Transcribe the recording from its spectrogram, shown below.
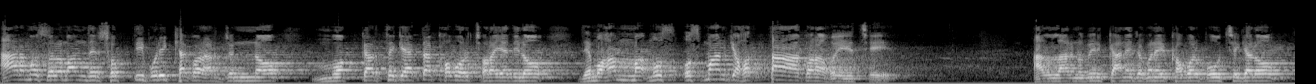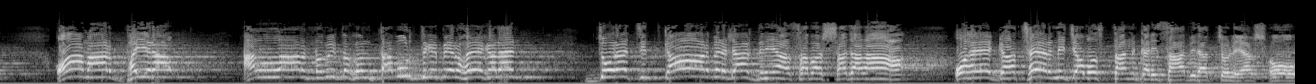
আর মুসলমানদের শক্তি পরীক্ষা করার জন্য মক্কার থেকে একটা খবর ছড়াইয়া দিল যে মোহাম্মদ ওসমানকে হত্যা করা হয়েছে। আল্লাহর নবীর কানে যখন এই খবর পৌঁছে গেল, ও আমার ভাইয়েরা, আল্লাহর নবী তখন তাবুর থেকে বের হয়ে গেলেন। জোরে চিৎকার মেরে ডাক দিয়ে আসাবার সাজারা, ওহে গাছের নিচে অবস্থানকারী সাহাবিরা চলে আসো।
